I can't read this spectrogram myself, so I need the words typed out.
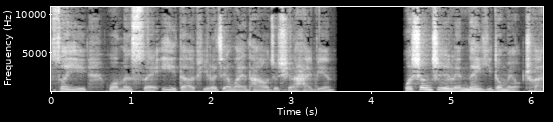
所以我们随意的披了件外套就去了海边。我甚至连内衣都没有穿。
